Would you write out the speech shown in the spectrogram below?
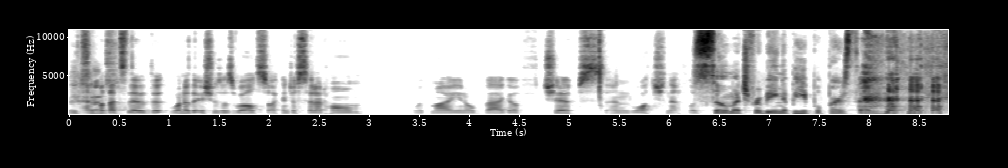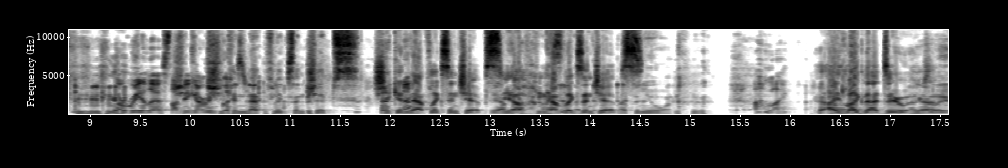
Makes And- sense. but that's the, the one of the issues as well. So I can just sit at home with my you know bag of chips and watch Netflix. So much for being a people person. a realist. I'm she, being a can, she realist. can Netflix and chips. she can Netflix and chips. Yep. Yeah, That's- Netflix and chips. That's a new one. I like that. I like that too, actually.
